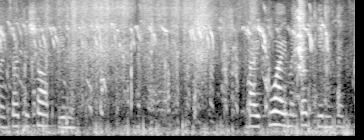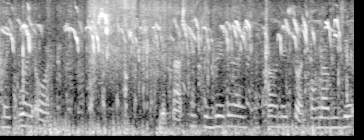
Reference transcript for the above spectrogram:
มันก็จะชอบกิน ใบกล้วยมันก็กินค่ะใบกล้วยอ่อนจะตัดให้กินเรื่อยๆค่ะก็ในสวนของเรามีเยอะ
